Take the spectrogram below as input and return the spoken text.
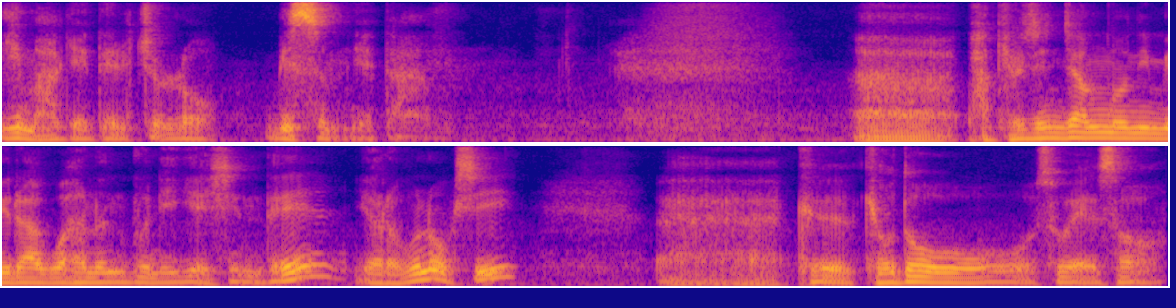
임하게 될 줄로 믿습니다. 아, 박효진 장로님이라고 하는 분이 계신데 여러분 혹시 아, 그 교도소에서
